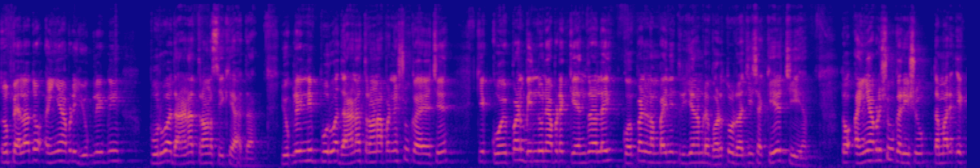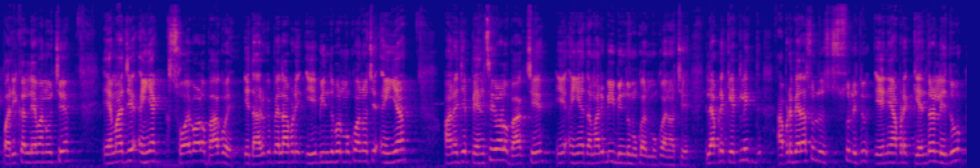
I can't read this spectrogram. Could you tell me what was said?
તો પહેલાં તો અહીંયા આપણે યુક્લિડની પૂર્વધારણા ત્રણ શીખ્યા હતા. યુક્લિડની પૂર્વધારણા ત્રણ આપણને શું કહે છે? કે કોઈપણ બિંદુને આપણે કેન્દ્ર લઈ કોઈપણ લંબાઈની ત્રિજ્યાને આપણે વર્તુળ રચી શકીએ છીએ. તો અહીંયા આપણે શું કરીશું? તમારે એક પરિકર લેવાનું છે. એમાં જે અહીંયા સોયવાળો ભાગ હોય, એ ધારો કે પહેલાં આપણે એ બિંદુ પર મૂકવાનો છે અહીંયા, અને જે પેન્સિલવાળો ભાગ છે, એ અહીંયા તમારે બી બિંદુ મૂકવા મૂકવાનો છે. એટલે આપણે કેટલી આપણે પહેલાં શું શું લીધું? એને આપણે કેન્દ્ર લીધું,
